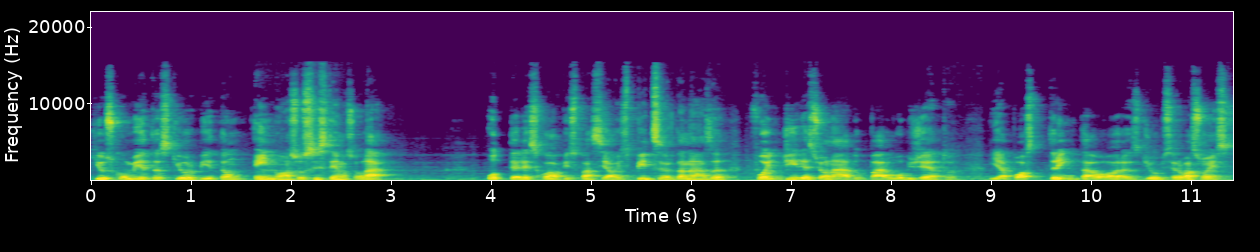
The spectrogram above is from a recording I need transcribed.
que os cometas que orbitam em nosso sistema solar. O telescópio espacial Spitzer da NASA foi direcionado para o objeto e, após 30 horas de observações,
